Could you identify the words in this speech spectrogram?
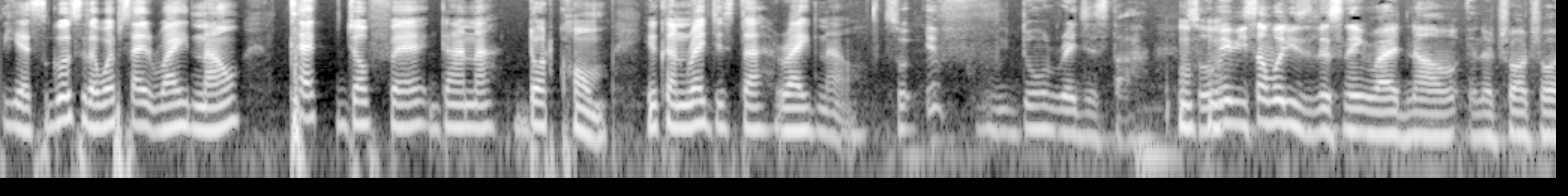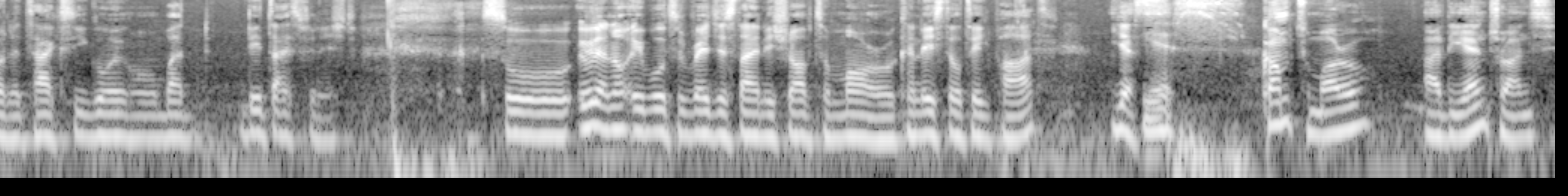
yes, go to the website right now, techjobfairghana.com. You can register right now. So if we don't register, so Mhm. maybe somebody's listening right now in a trotro in a taxi going home, but data is finished. so if they're not able to register and they show up tomorrow, can they still take part? yes. Yes. Come tomorrow at the entrance.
